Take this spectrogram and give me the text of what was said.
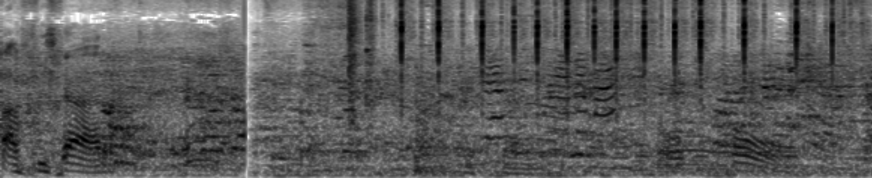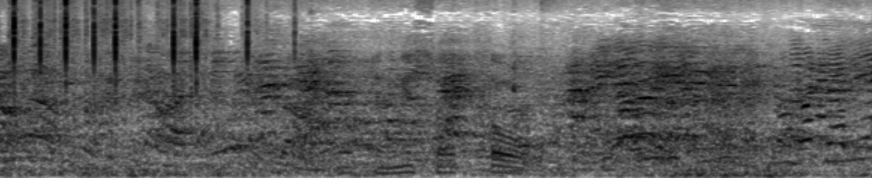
Tambiar Soto Madangnya soto Vamos lá, Não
